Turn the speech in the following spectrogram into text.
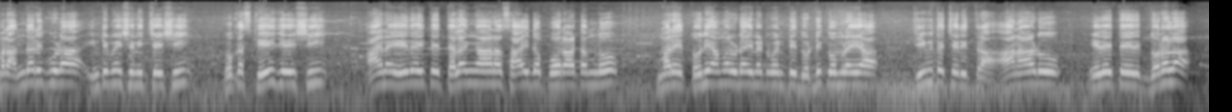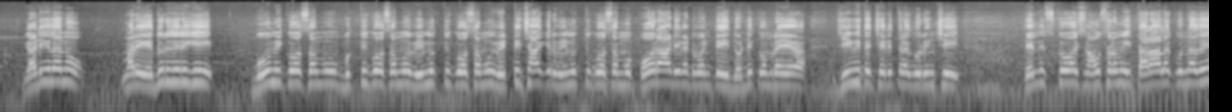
మరి అందరికి కూడా ఇంటిమేషన్ ఇచ్చేసి ఒక స్టేజ్ వేసి ఆయన ఏదైతే తెలంగాణ సాయుధ పోరాటంలో మరి తొలి అమరుడైనటువంటి దొడ్డి కొమరయ్య జీవిత చరిత్ర ఆనాడు ఏదైతే దొరల గడిలను మరి ఎదురుదిరిగి భూమి కోసము భుక్తి కోసము విముక్తి కోసము వెట్టి చాకిరి విముక్తి కోసము పోరాడినటువంటి దొడ్డి కొమరయ్య జీవిత చరిత్ర గురించి తెలుసుకోవాల్సిన అవసరం ఈ తరాలకు ఉన్నది.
